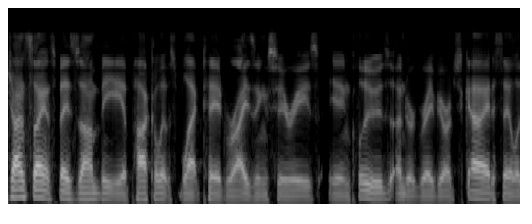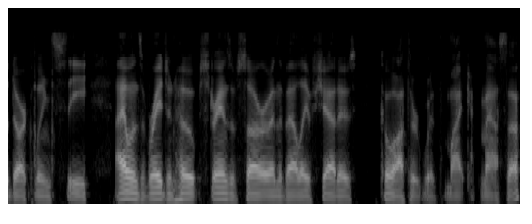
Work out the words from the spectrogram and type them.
John Science-based zombie apocalypse Black Tide Rising series includes Under a Graveyard Sky, To Sail a Darkling Sea, Islands of Rage and Hope, Strands of Sorrow, and The Valley of Shadows, co-authored with Mike Massa,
